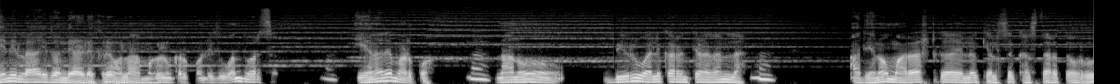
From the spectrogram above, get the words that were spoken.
ಏನಿಲ್ಲ ಇದೊಂದ್ ಎರಡು ಎಕರೆ ಹೊಲ ಮಗಳನ್ನ ಕರ್ಕೊಂಡಿದ್ದು ಒಂದ್ ವರ್ಷ. ಏನಾರೇ ಮಾಡ್ಕೋ. ನಾನು ಬೀರು ವಾಲಿಕಾರ್ ಅಂತ ಹೇಳದನ್ಲ. ಅದೇನೋ ಮಹಾರಾಷ್ಟ್ರಕ್ಕೆ ಎಲ್ಲೋ ಕೆಲ್ಸಕ್ಕೆ ಹಚ್ತಾರತ್ತ ಅವರು.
